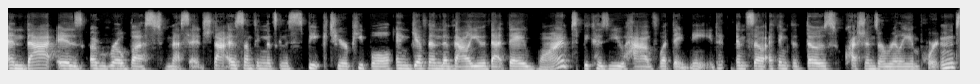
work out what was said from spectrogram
And that is a robust message. That is something that's going to speak to your people and give them the value that they want because you have what they need. And so I think that those questions are really important.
